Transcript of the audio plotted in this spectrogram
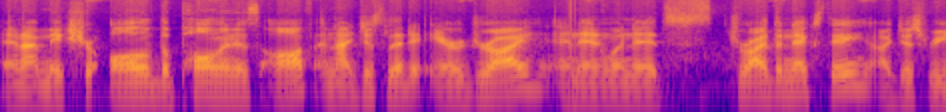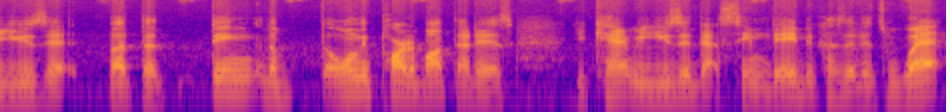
and I make sure all of the pollen is off and I just let it air dry. And then when it's dry the next day, I just reuse it. But the thing, the, the only part about that is you can't reuse it that same day because if it's wet,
